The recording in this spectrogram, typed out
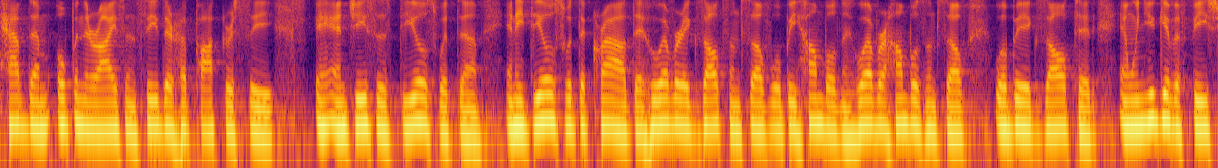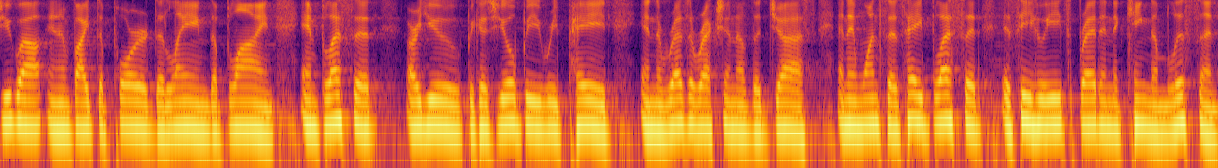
have them open their eyes and see their hypocrisy. And Jesus deals with them. And he deals with the crowd that whoever exalts himself will be humbled, and whoever humbles himself will be exalted. And when you give a feast, you go out and invite the poor, the lame, the blind. And blessed are you because you'll be repaid in the resurrection of the just. And then one says, Hey, blessed is he who eats bread in the kingdom. Listen,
